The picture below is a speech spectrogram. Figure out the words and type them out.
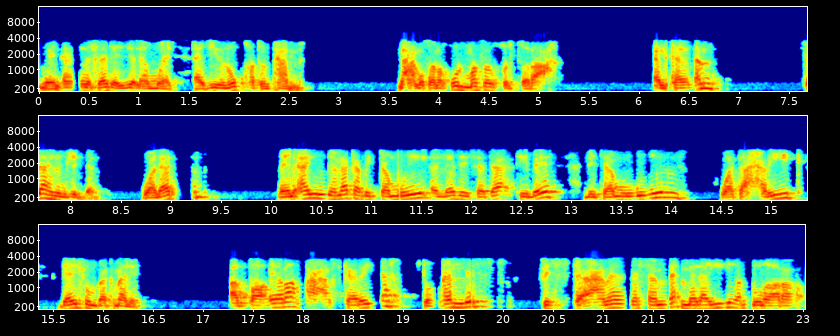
من أين ستأتي هذه الأموال؟ هذه نقطة هامة. نحن سنقول مصر في الصراع. الكلام سهل جدا. ولكن من أين لك بالتمويل الذي ستأتي به لتمويل وتحريك جيش باكمله؟ الطائرة العسكرية تكلف في استعمال السماء ملايين الدولارات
